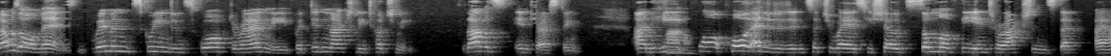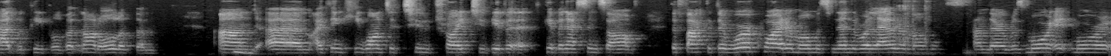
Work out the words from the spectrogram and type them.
that was all men. Women screamed and squawked around me, but didn't actually touch me. So that was interesting. And he, Wow. Paul, Paul edited it in such a way as he showed some of the interactions that I had with people, but not all of them. And um, I think he wanted to try to give a give an essence of the fact that there were quieter moments and then there were louder moments, and there was more it more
